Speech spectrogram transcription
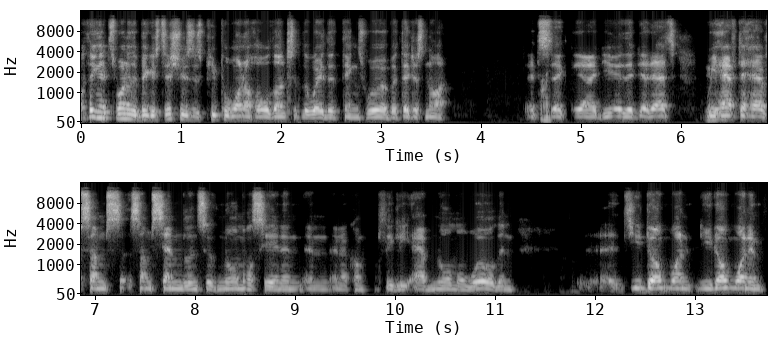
I think that's one of the biggest issues is people want to hold on to the way that things were, but they're just not. It's right. like the idea that that's we have to have some some semblance of normalcy in, in, in a completely abnormal world, and you don't want you don't want to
